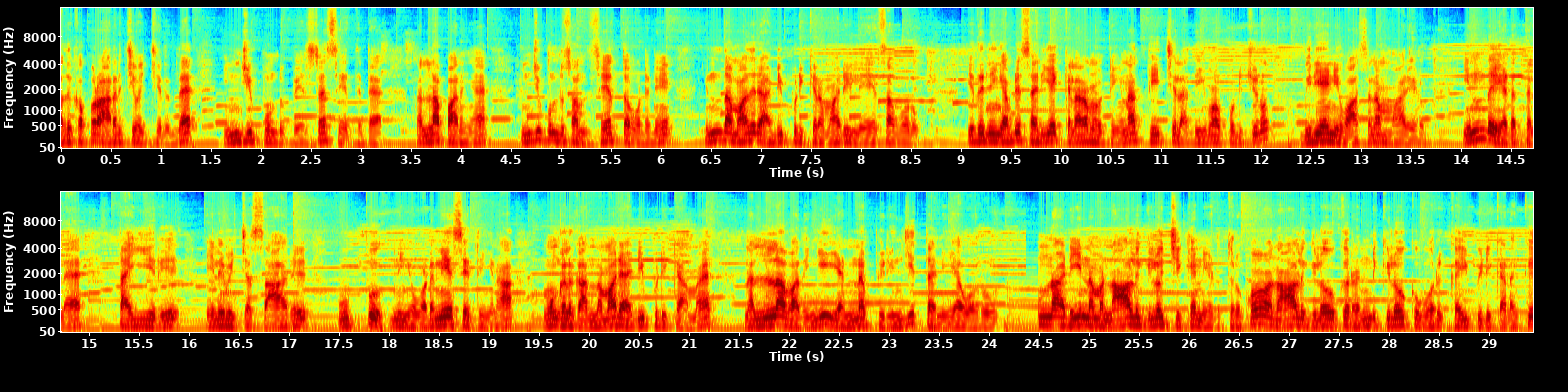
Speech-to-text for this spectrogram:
அதுக்கப்புறம் அரைச்சி வச்சுருந்த இஞ்சி பூண்டு பேஸ்ட்டை சேர்த்துட்டேன். நல்லா பாருங்கள் இஞ்சி பூண்டு சாந்து சேர்த்த உடனே இந்த மாதிரி அடி பிடிக்கிற மாதிரி லேசாக வரும். இதை நீங்கள் அப்படியே சரியாக கிளறாம விட்டிங்கன்னா தீச்சல் அதிகமாக பிடிச்சிடும் பிரியாணி வாசனை மாறிடும். இந்த இடத்துல தயிர் எலுமிச்சை சாறு உப்பு நீங்கள் உடனே சேர்த்திங்கன்னா உங்களுக்கு அந்த மாதிரி அடி பிடிக்காமல் நல்லா வதங்கி எண்ணெய் பிரிஞ்சு தனியாக வரும். முன்னாடி நம்ம நாலு கிலோ சிக்கன் எடுத்திருக்கோம். நாலு கிலோவுக்கு ரெண்டு கிலோவுக்கு ஒரு கைப்பிடி கணக்கு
